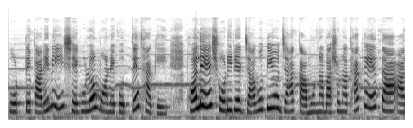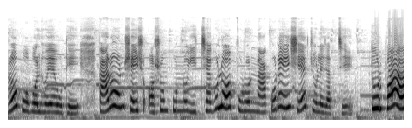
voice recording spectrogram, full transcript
করতে পারেনি, সেগুলো মনে করতে থাকে। ফলে শরীরের যাবতীয় যা কামনা বাসনা থাকে, তা আরও প্রবল হয়ে ওঠে। কারণ সেই অসম্পূর্ণ ইচ্ছাগুলো পূরণ না করেই সে চলে যাচ্ছে। মৃত্যুর পর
